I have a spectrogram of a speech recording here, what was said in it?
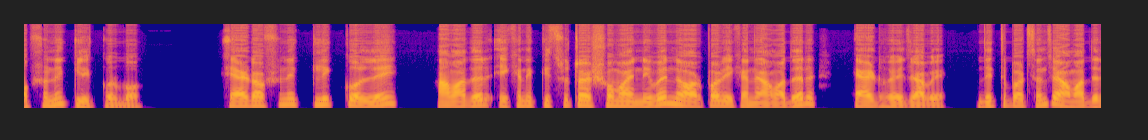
অপশনে ক্লিক করব। অ্যাড অপশনে ক্লিক করলেই আমাদের এখানে কিছুটা সময় নেবে, নেওয়ার পর এখানে আমাদের অ্যাড হয়ে যাবে। দেখতে পাচ্ছেন যে আমাদের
